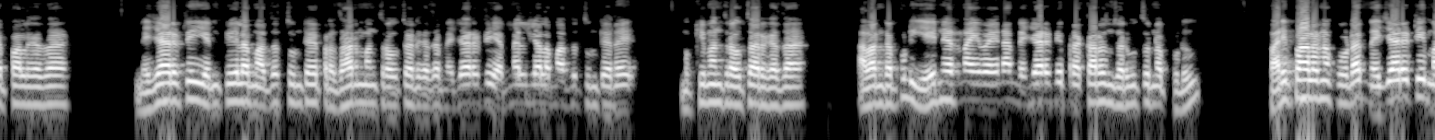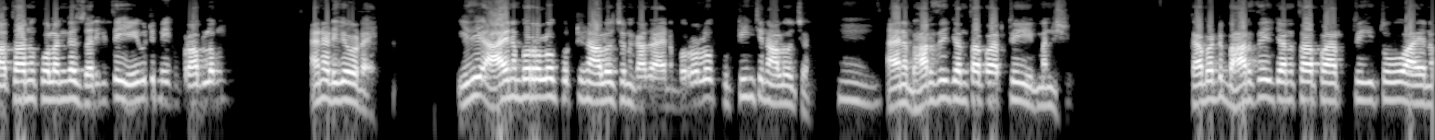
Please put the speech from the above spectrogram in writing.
చెప్పాలి కదా. మెజారిటీ ఎంపీల మద్దతు ఉంటే ప్రధానమంత్రి అవుతాడు కదా. మెజారిటీ ఎమ్మెల్యేల మద్దతు ఉంటేనే ముఖ్యమంత్రి అవుతారు కదా. అలాంటప్పుడు ఏ నిర్ణయం అయినా మెజారిటీ ప్రకారం జరుగుతున్నప్పుడు పరిపాలన కూడా మెజారిటీ మతానుకూలంగా జరిగితే ఏమిటి మీకు ప్రాబ్లం అని అడిగేవాడు ఆయన. ఇది ఆయన బుర్రలో పుట్టిన ఆలోచన కాదు ఆయన బుర్రలో పుట్టించిన ఆలోచన. ఆయన భారతీయ జనతా పార్టీ మనిషి. కాబట్టి భారతీయ జనతా పార్టీతో ఆయన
